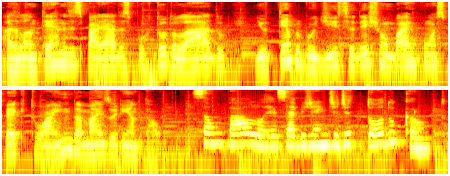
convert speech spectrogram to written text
as lanternas espalhadas por todo lado e o templo budista deixam o bairro com um aspecto ainda mais oriental. São Paulo recebe gente de todo canto.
